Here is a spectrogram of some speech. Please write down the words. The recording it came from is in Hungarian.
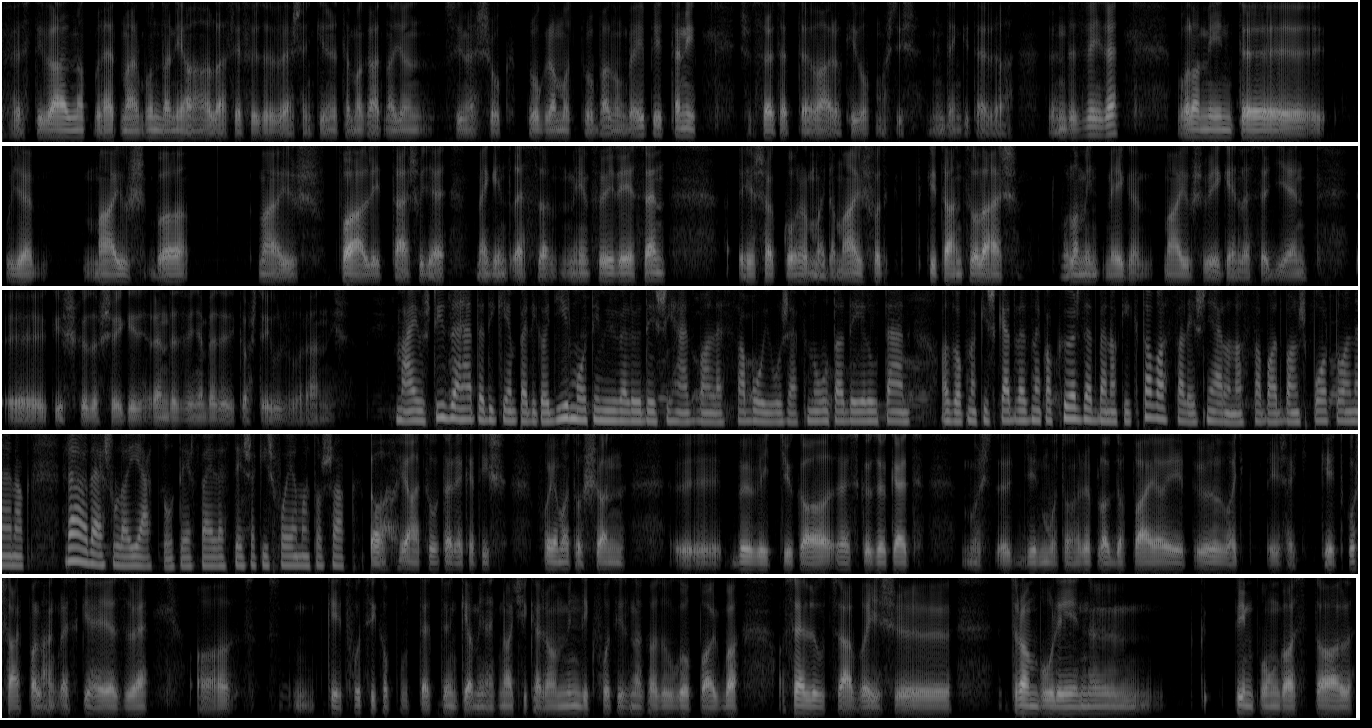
fesztiválnak lehet már mondani, a halászéfőző verseny kinőtte magát, nagyon színes sok programot próbálunk beépíteni, és szeretettel várok, hívok most is mindenkit erre a rendezvényre, valamint ugye májusban május faállítás ugye megint lesz a ménfői részen, és akkor majd a május kitáncolás, valamint még május végén lesz egy ilyen kis közösségi rendezvény a Bezeri Kastély udvarán is. Május 17-én pedig a Gyirmóti Művelődési Házban lesz Szabó József Nóta délután. Azoknak is kedveznek a körzetben, akik tavasszal és nyáron a szabadban sportolnának, ráadásul a játszótérfejlesztések is folyamatosak. A játszótereket is folyamatosan bővítjük az eszközöket, most Gyirmóton röplabdapálya épül, vagy, és egy két kosárpalánk lesz kihelyezve, a két focikaput tettünk ki, aminek nagy sikere van, mindig fociznak az Ugó Parkba, a Szellő utcába is ö, trambulén, ö, pingpongasztal,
